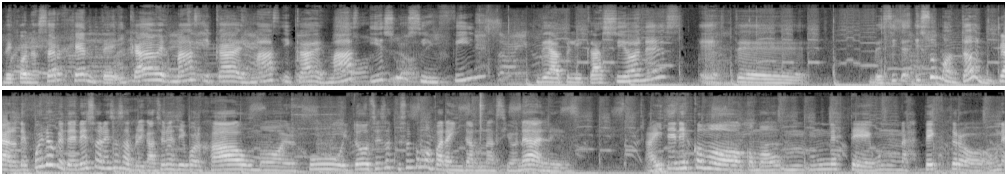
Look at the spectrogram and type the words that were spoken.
de conocer gente y cada vez más y cada vez más y cada vez más y es un sinfín de aplicaciones este es un montón. Claro, después lo que tenés son esas aplicaciones tipo el Haumo, el Who y todos esos que son como para internacionales. Ahí tenés como, como un, este, un espectro, un,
